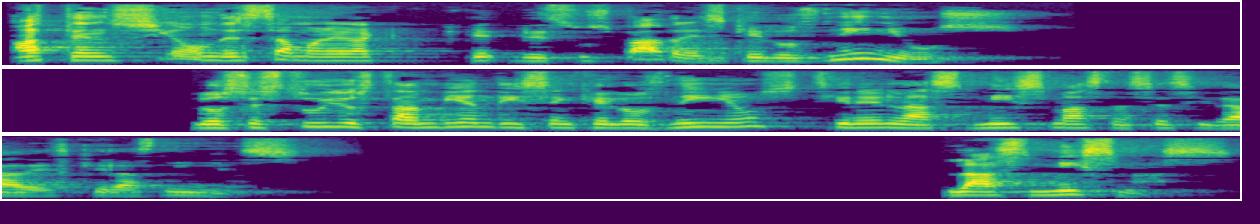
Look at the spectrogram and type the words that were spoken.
atención de esta manera de sus padres que los niños, los estudios también dicen que los niños tienen las mismas necesidades que las niñas. Las mismas.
